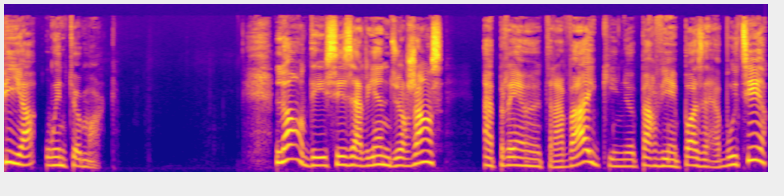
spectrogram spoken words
Pia Wintermark. Lors des césariennes d'urgence, après un travail qui ne parvient pas à aboutir,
